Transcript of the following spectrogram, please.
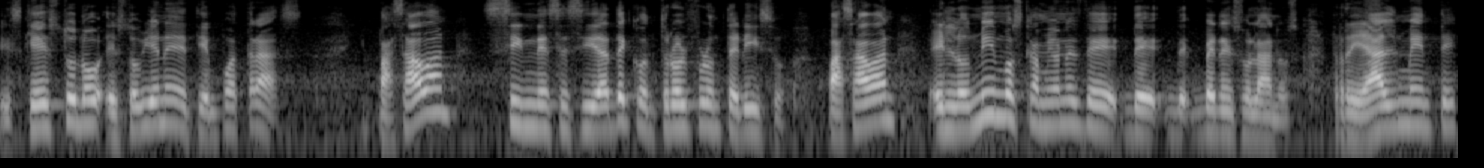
Es que esto, no, esto viene de tiempo atrás pasaban sin necesidad de control fronterizo, pasaban en los mismos camiones de, venezolanos. Realmente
